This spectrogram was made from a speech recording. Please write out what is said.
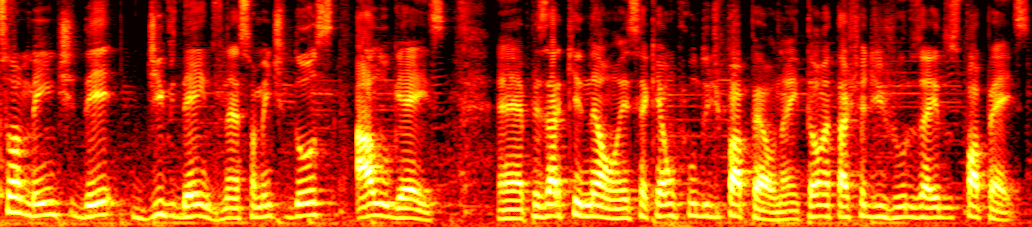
somente de dividendos, né? Somente dos aluguéis. É, apesar que não, esse aqui é um fundo de papel, né? Então é a taxa de juros aí dos papéis.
